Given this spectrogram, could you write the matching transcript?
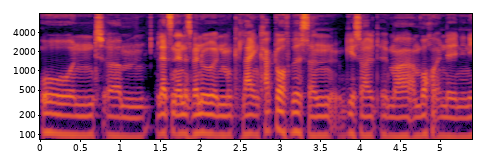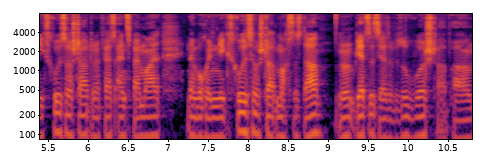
Und ähm, letzten Endes, wenn du in einem kleinen Kackdorf bist, dann gehst du halt immer am Wochenende in die nächstgrößere Stadt oder fährst ein, zwei Mal in der Woche in die nächstgrößere Stadt, machst es da. Jetzt ist ja sowieso wurscht, aber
